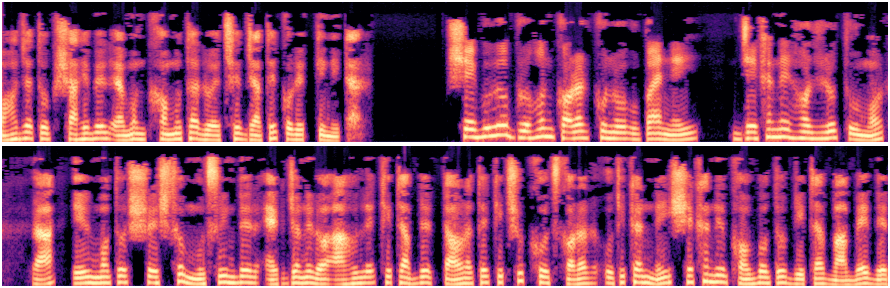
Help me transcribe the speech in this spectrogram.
মহাজাতক সাহেবের এমন ক্ষমতা রয়েছে যাতে করে তিনি তার সেগুলো গ্রহণ করার কোনো উপায় নেই, যেখানে হজরত উমর রা এর মতো শ্রেষ্ঠ মুসলিমদের একজনেরও আহলে কিতাবদের তাওরাতে কিছু খোঁজ করার অধিকার নেই সেখানে ভগবত গীতা বা বেদের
